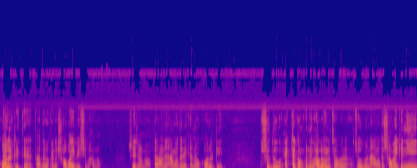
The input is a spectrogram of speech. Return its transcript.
কোয়ালিটিতে তাদের ওখানে সবাই বেশি ভালো। সেই জন্য তার মানে আমাদের এখানেও কোয়ালিটি শুধু একটা কোম্পানি ভালো হলে চলবে না চলবে না, আমাদের সবাইকে নিয়েই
